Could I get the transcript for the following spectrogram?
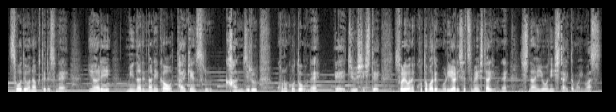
そうではなくてですね、やはりみんなで何かを体験する、感じる、このことをね、えー、重視して、それをね、言葉で無理やり説明したりをね、しないようにしたいと思います。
